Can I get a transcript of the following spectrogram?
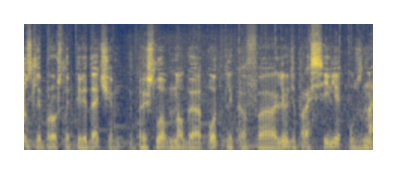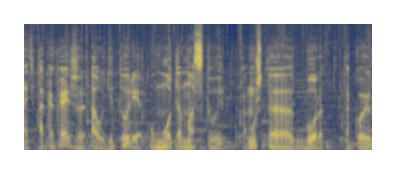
После прошлой передачи пришло много откликов. Люди просили узнать, а какая же аудитория у Мото Москвы. Потому что город такой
